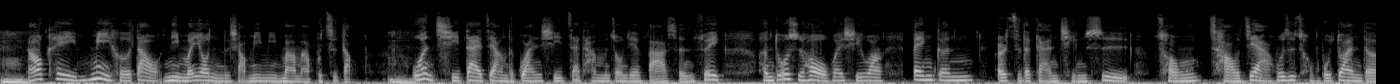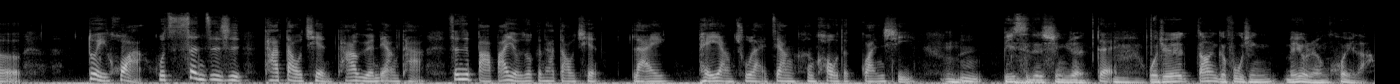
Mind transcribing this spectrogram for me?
嗯。然后可以密合到你们有你们的小秘密，妈妈不知道。嗯我很期待这样的关系在他们中间发生，所以很多时候我会希望 Ben 跟儿子的感情是从吵架，或是从不断的对话，或者甚至是他道歉，他要原谅他，甚至爸爸有时候跟他道歉，来培养出来这样很厚的关系。嗯，彼此的信任。对，我觉得当一个父亲，没有人会啦，对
